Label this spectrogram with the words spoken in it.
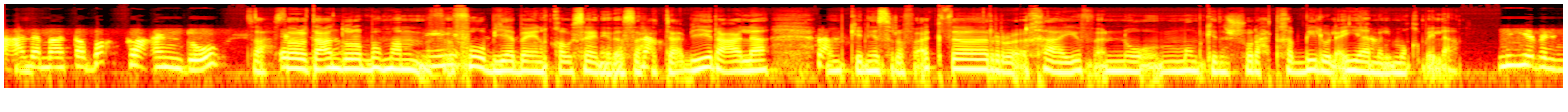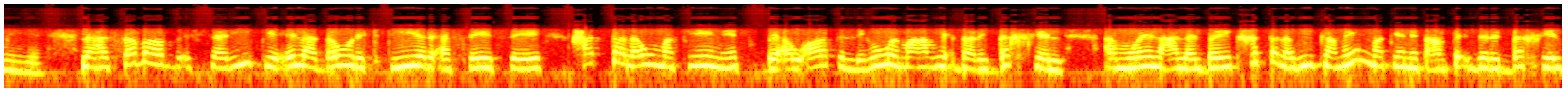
على ما تبقى عنده. صح صارت عنده ربما فوبيا بين قوسين إذا صح نعم. التعبير على صح. ممكن يصرف أكثر خايف إنه ممكن شو رح تخبي له الأيام المقبلة. مية بالمية. لهالسبب الشريكة لها دور كتير أساسي حتى لو ما كانت بأوقات اللي هو ما عم يقدر يدخل أموال على البيت حتى لو هي كمان ما كانت عم تقدر تدخل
